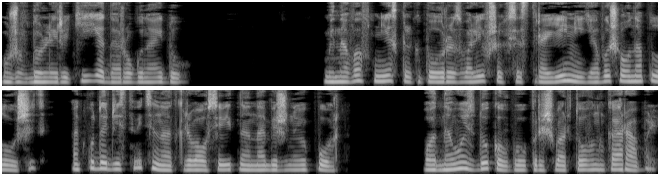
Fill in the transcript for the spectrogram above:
Уже вдоль реки я дорогу найду. Миновав несколько полуразвалившихся строений, я вышел на площадь, откуда действительно открывался вид на набережную порт. У одного из доков был пришвартован корабль,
